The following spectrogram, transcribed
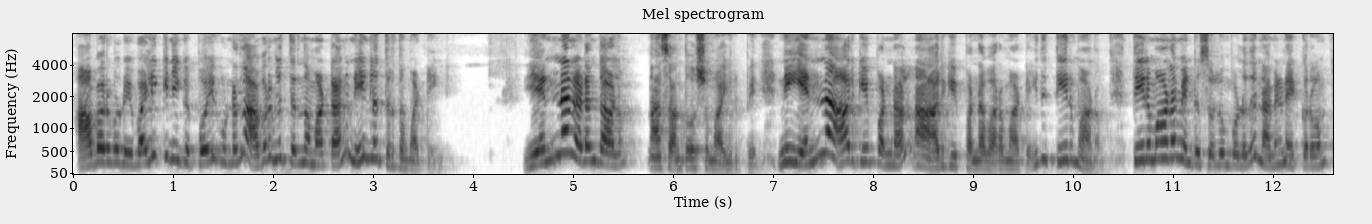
அவர்களுடைய வழிக்கு நீங்கள் போய் கொண்டு அவர்களும் திருந்த மாட்டாங்க நீங்களும் திருந்த மாட்டீங்க. என்ன நடந்தாலும் நான் சந்தோஷமாக இருப்பேன். நீ என்ன ஆர்கியூ பண்ணாலும் நான் ஆர்கியூ பண்ண வரமாட்டேன். இது தீர்மானம். தீர்மானம் என்று சொல்லும் பொழுது நாம் நினைக்கிறோம்?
